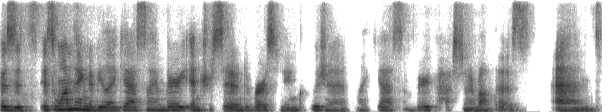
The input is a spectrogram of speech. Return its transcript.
because it's it's one thing to be like yes i'm very interested in diversity and inclusion like yes i'm very passionate about this and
